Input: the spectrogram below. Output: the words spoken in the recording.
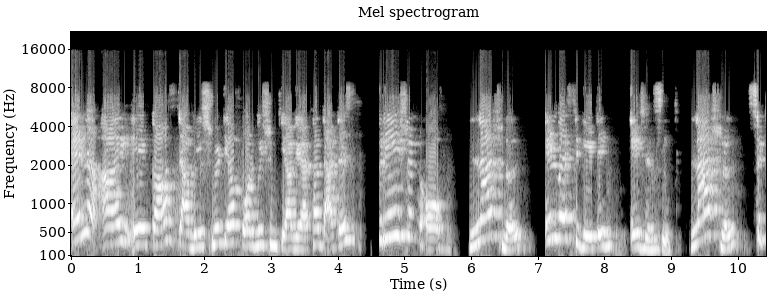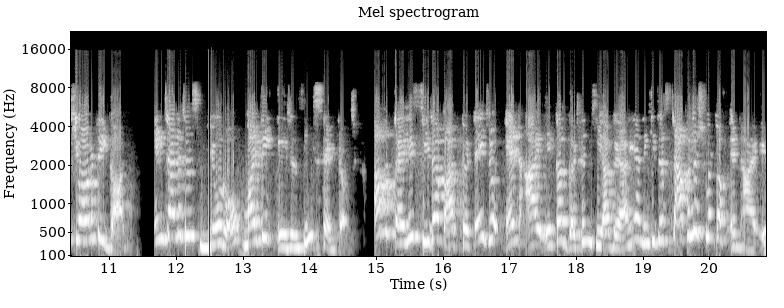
एनआईए का स्टैब्लिशमेंट या फॉर्मेशन किया गया था that is creation of National Investigating Agency National Security Guard Intelligence Bureau Multi Agency Centre अब पहले सीधा बात करते हैं जो एनआईए का गठन किया गया है, यानी कि the establishment of NIA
